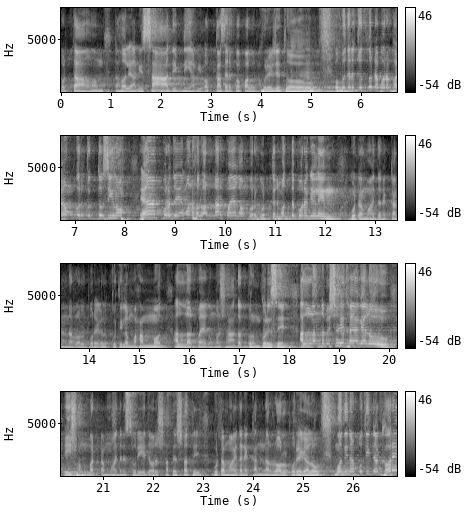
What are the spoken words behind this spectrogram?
করতাম, তাহলে আমি সাদ ইবনে আবি অক্কাসের কপাল খুলে যেত। ওহুদের যুদ্ধটা বড় ভয়ঙ্কর যুদ্ধ ছিল। এক পর্যায়ে এমন হলো, আল্লাহর পয়গাম্বর গর্তের মধ্যে পড়ে গেলেন। গোটা ময়দানে কান্নার রল পড়ে গেল কুতিলা মোহাম্মদ। আল্লাহর পয়গম্বর শাহাদাত বরণ করেছে। আল্লাহ নবী শহীদ হয়ে গেল। এই সংবাদটা ময়দানে ছড়িয়ে যাওয়ার সাথে সাথে গোটা ময়দানে কান্নার রল পড়ে গেল। মদিনার প্রতিটা ঘরে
